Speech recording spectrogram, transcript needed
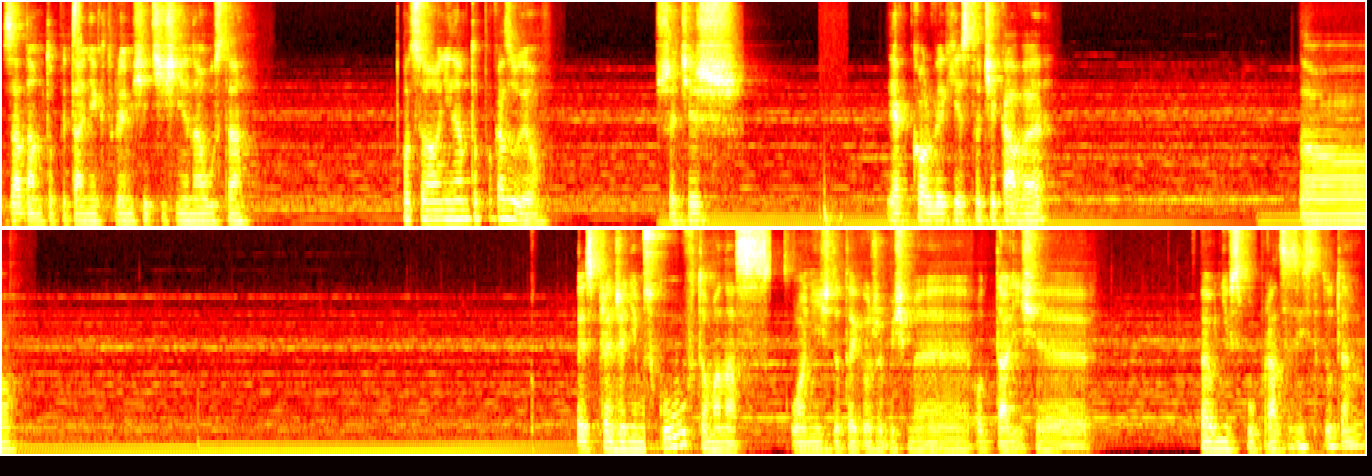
Zadam to pytanie, które mi się ciśnie na usta. Po co oni nam to pokazują? Przecież jakkolwiek jest to ciekawe, to to jest prężenie mózgów, to ma nas skłonić do tego, żebyśmy oddali się w pełni współpracy z Instytutem.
